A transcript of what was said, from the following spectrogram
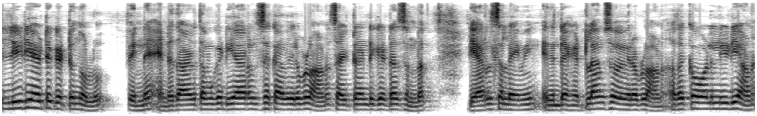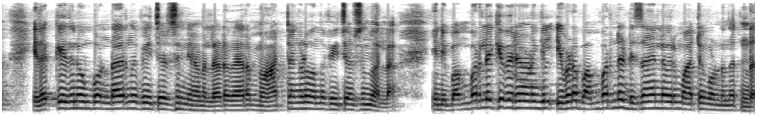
എൽ ഇ ഡി ആയിട്ട് കിട്ടുന്നുള്ളൂ. പിന്നെ എന്റെ താഴത്ത് നമുക്ക് ഡി ആർ എൽസ് ഒക്കെ അവൈലബിൾ ആണ്. സൈറ്റ് ഇൻഡിക്കേറ്റേഴ്സ് ഉണ്ട്. ഡി ആർ എൽസ് അല്ല ഐ മീൻ ഇതിന്റെ ഹെഡ് ലാംപ്സ് അവൈലബിൾ ആണ്. അതൊക്കെ ഓൾ എൽ ഇ ഡി ആണ്. ഇതൊക്കെ ഇതിനു മുമ്പ് ഉണ്ടായിരുന്ന ഫീച്ചേഴ്സ് തന്നെയാണ്. അല്ലാതെ വേറെ മാറ്റങ്ങൾ വന്ന ഫീച്ചേഴ്സ് ഒന്നും അല്ല. ഇനി ബമ്പറിലേക്ക് വരികയാണെങ്കിൽ ഇവിടെ ബമ്പറിന്റെ ഡിസൈനിൽ ഒരു മാറ്റം കൊണ്ടുവന്നിട്ടുണ്ട്.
